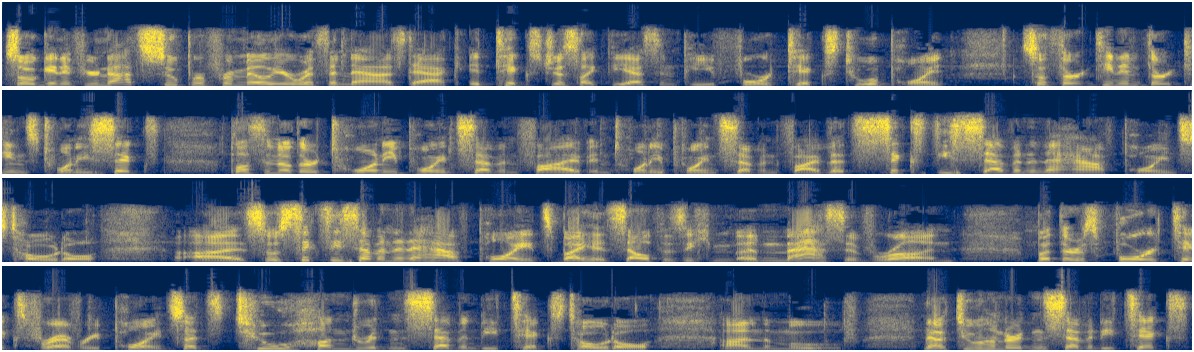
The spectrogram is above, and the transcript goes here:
So again, if you're not super familiar with the Nasdaq, it ticks just like the S&P, four ticks to a point. So 13 and 13 is 26, plus another 20.75 and 20.75. That's 67 and a half points total. Uh, so 67 and a half points by itself is a, a massive run, but there's four ticks for every point. So that's 270 ticks total on the move. Now 270 ticks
